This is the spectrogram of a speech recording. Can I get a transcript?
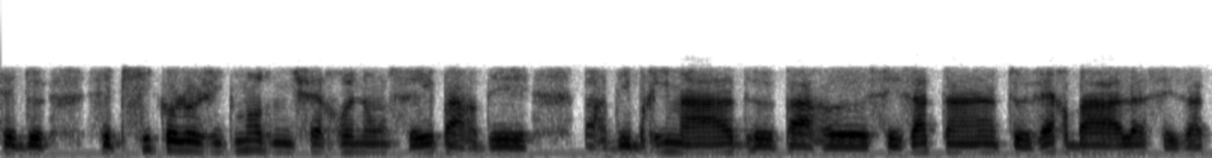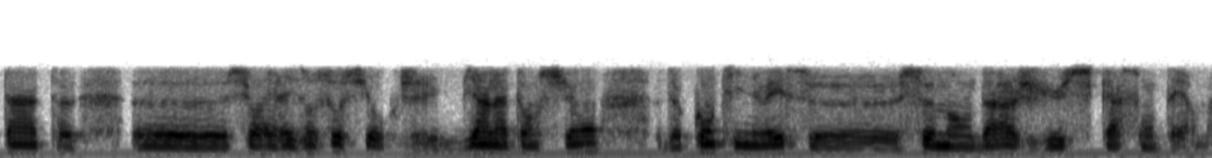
c'est de, c'est psychologiquement de m'y faire renoncer par des, par des brimades, par euh, ces atteintes verbales, ces atteintes euh, sur les réseaux sociaux. J'ai bien l'intention de continuer ce, ce mandat jusqu'à son terme.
